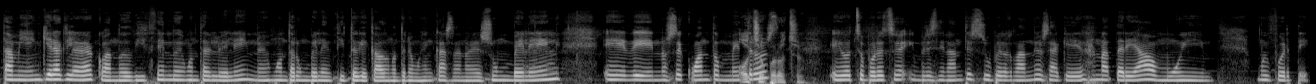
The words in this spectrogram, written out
También quiero aclarar, cuando dicen lo de montar el Belén, no es montar un Belencito que cada uno tenemos en casa, no es un Belén eh, de no sé cuántos metros. 8 por 8 Eh, 8 por 8 impresionante, súper grande, o sea que era una tarea muy, muy fuerte.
